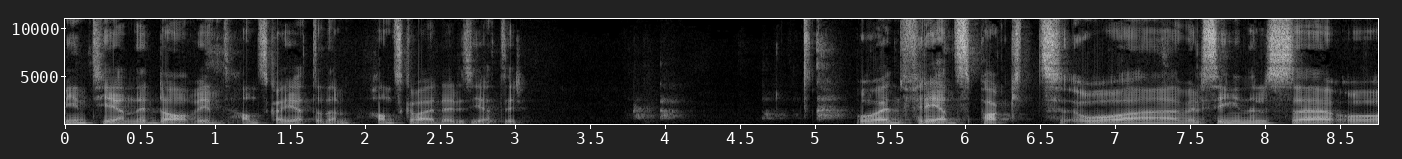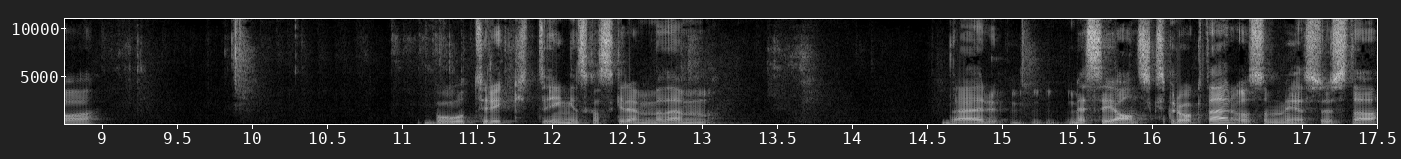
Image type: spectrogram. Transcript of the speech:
Min tjener David, han skal gjete dem. Han skal være deres gjeter. Og en fredspakt og eh, velsignelse og Bo trygt, ingen skal skremme dem. Det er messiansk språk der, og som Jesus da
